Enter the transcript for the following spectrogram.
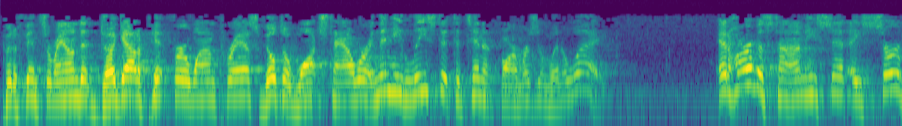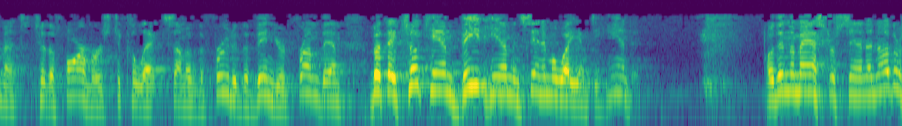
put a fence around it, dug out a pit for a wine press, built a watchtower, and then he leased it to tenant farmers and went away. At harvest time, he sent a servant to the farmers to collect some of the fruit of the vineyard from them, but they took him, beat him, and sent him away empty handed. Well, then the master sent another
